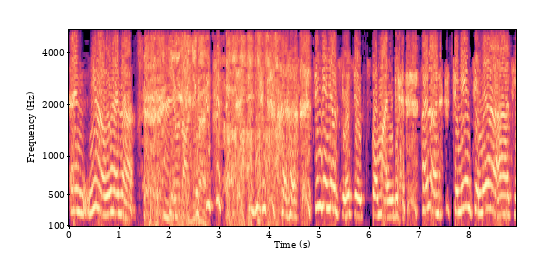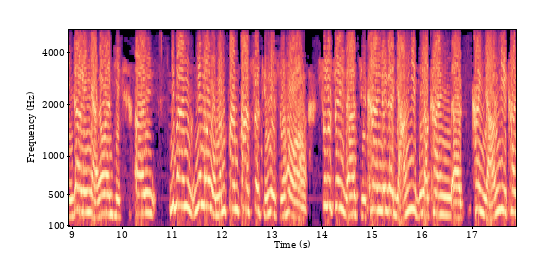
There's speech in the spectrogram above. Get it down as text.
哎，你好，吴台长。你又打进来。今天要学学说慢一点。台长，请您请您呃请教您两个问题。呃，一般一般我们办大事情的时候啊，是不是呃只看那个阳历，不要看呃看阳历看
